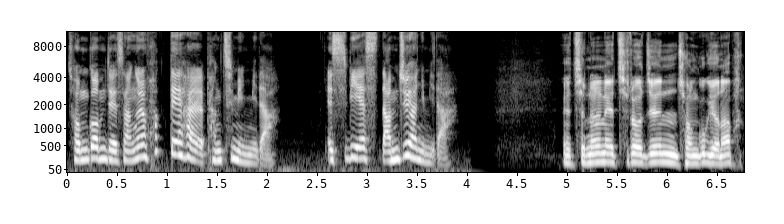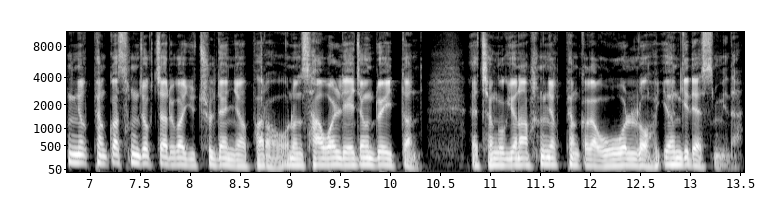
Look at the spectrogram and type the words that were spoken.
점검 대상을 확대할 방침입니다. SBS 남주현입니다. 예, 지난해 치러진 전국연합학력평가 성적 자료가 유출된 여파로 오는 4월 예정돼 있던 전국연합학력평가가 5월로 연기됐습니다.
